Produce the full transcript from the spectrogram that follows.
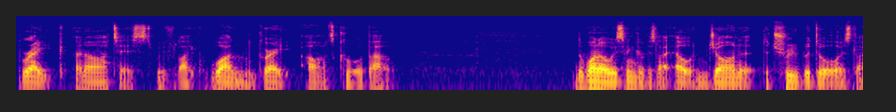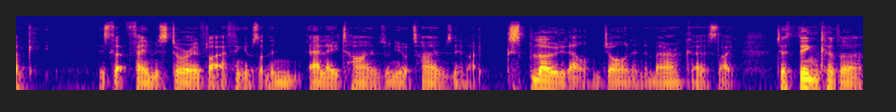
break an artist with like one great article about the one I always think of is like Elton John at the Troubadour is like is that famous story of like I think it was like the L.A. Times or New York Times and it like exploded Elton John in America. It's like to think of a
